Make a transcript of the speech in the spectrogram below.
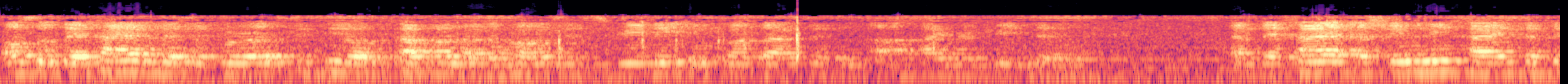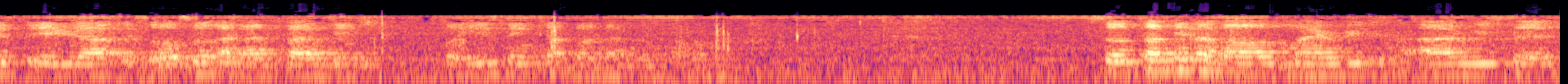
Also, the higher mesoporosity of carbon nanotubes is really important in uh, hydrotreatment. And the high, extremely high surface area is also an advantage for using carbon nanotubes. So talking about my uh, research,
